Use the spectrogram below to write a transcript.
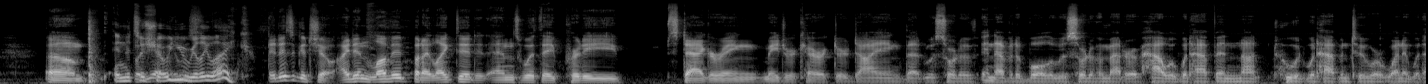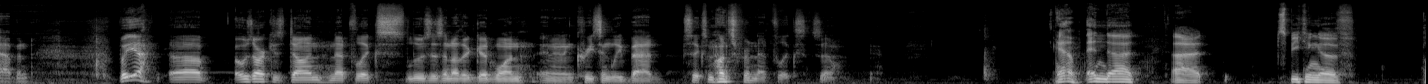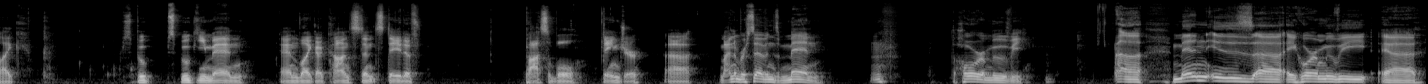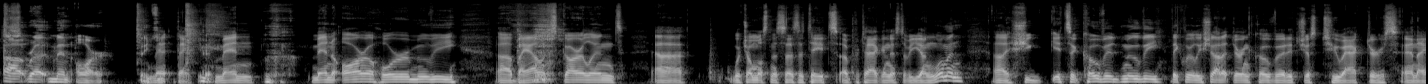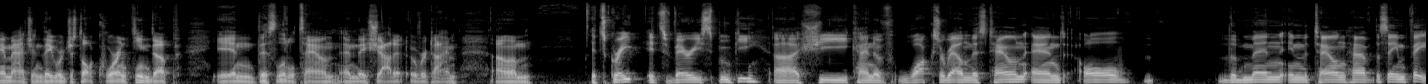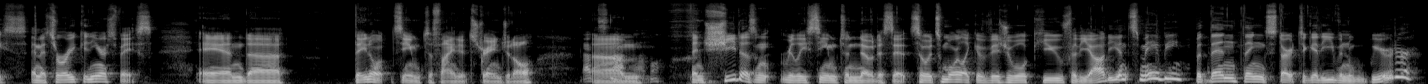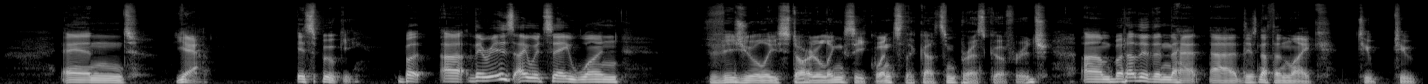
Um, And it's a yeah, show it you was- really like. it is a good show. I didn't love it, but I liked it. It ends with a pretty staggering major character dying that was sort of inevitable. It was sort of a matter of how it would happen, not who it would happen to or when it would happen. But yeah, uh, Ozark is done. Netflix loses another good one in an increasingly bad six months for Netflix. So Yeah, and uh, uh, speaking of like spook, spooky men and like a constant state of possible danger, uh, my number seven's Men, the horror movie. Uh, Men is uh, a horror movie. Uh, Uh, right, men are. Thank you. Men, thank you. Men, Men are a horror movie uh, by Alex Garland, uh, which almost necessitates a protagonist of a young woman. Uh, she, it's a COVID movie. They clearly shot it during COVID. It's just two actors, and I imagine they were just all quarantined up in this little town, and they shot it over time. Um, it's great. It's very spooky. Uh, she kind of walks around this town, and all the men in the town have the same face, and it's Rory Kinnear's face. And uh, they don't seem to find it strange at all. That's Um, not normal. and she doesn't really seem to notice it. So it's more like a visual cue for the audience, maybe. But then things start to get even weirder. And yeah, it's spooky. But uh, there is, I would say, one visually startling sequence that got some press coverage. Um, but other than that, uh, there's nothing like too too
